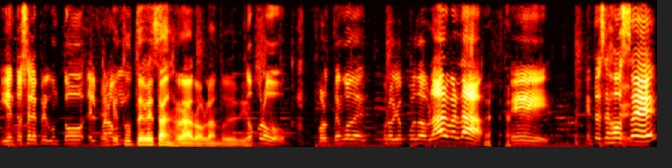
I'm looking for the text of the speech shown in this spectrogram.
Y entonces le preguntó el faraón. Es que tú te ves tan raro hablando de Dios. No, pero, pero tengo de, pero yo puedo hablar, ¿verdad? Eh, entonces José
